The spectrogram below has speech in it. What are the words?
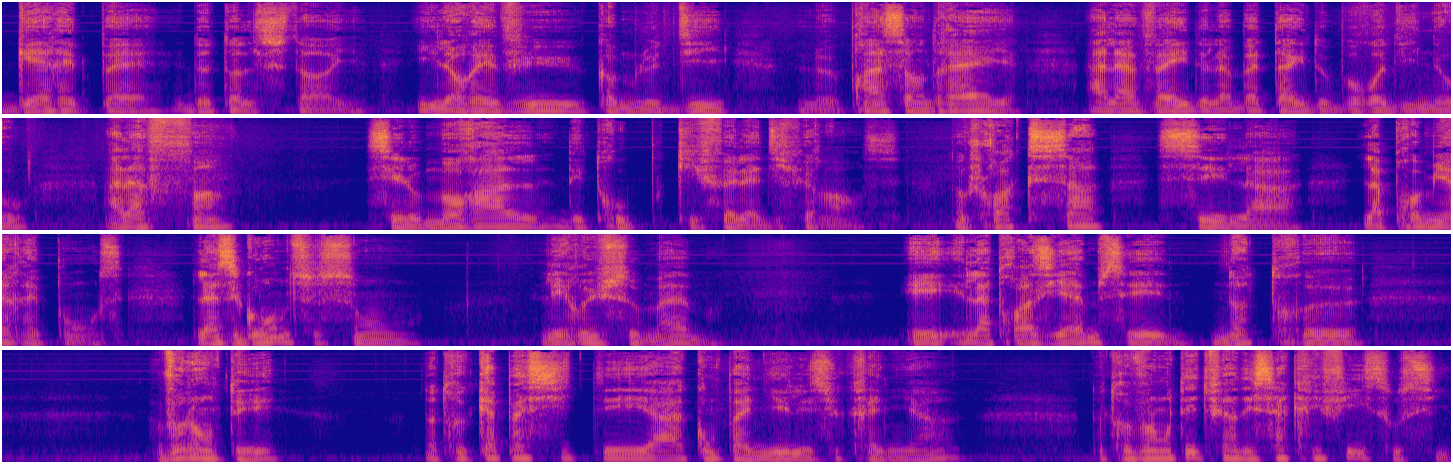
Guerre et paix de Tolstoï. Il aurait vu, comme le dit le prince Andrei, à la veille de la bataille de Borodino, à la fin, c'est le moral des troupes qui fait la différence. Donc je crois que ça, c'est la, la première réponse. La seconde, ce sont les Russes eux-mêmes. Et la troisième, c'est notre volonté, notre capacité à accompagner les Ukrainiens, notre volonté de faire des sacrifices aussi,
